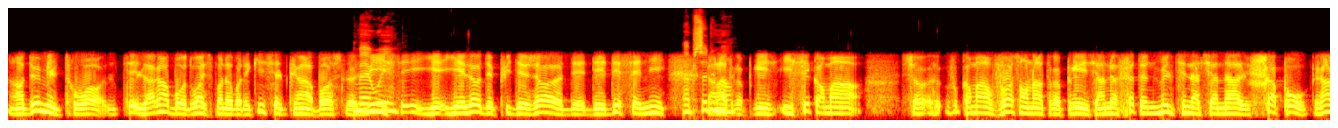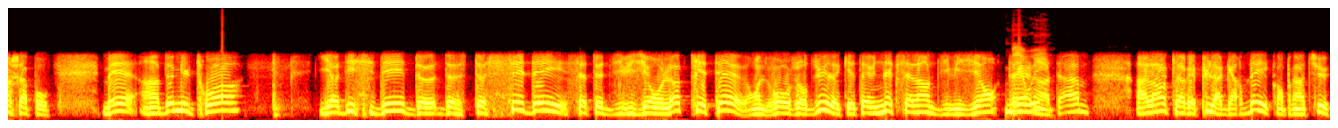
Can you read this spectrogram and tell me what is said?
en 2003, Laurent Baudouin, c'est pas n'importe qui, c'est le grand boss. Là. Ben Lui, il, est, là depuis déjà des, décennies dans l'entreprise. Il sait comment comment va son entreprise. Il en a fait une multinationale. Chapeau, grand chapeau. Mais en 2003, il a décidé de, de, de céder cette division-là, qui était, on le voit aujourd'hui, qui était une excellente division, ben très rentable, alors qu'il aurait pu la garder, comprends-tu?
